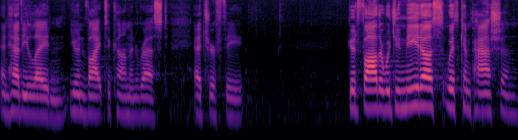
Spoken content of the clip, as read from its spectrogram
and heavy laden, you invite to come and rest at your feet. Good Father, would you meet us with compassion?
